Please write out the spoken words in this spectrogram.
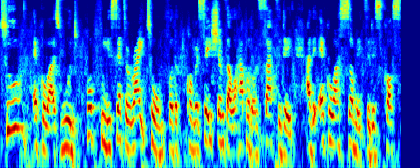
to ECOWAS would hopefully set a right tone for the conversations that will happen on Saturday at the ECOWAS summit to discuss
